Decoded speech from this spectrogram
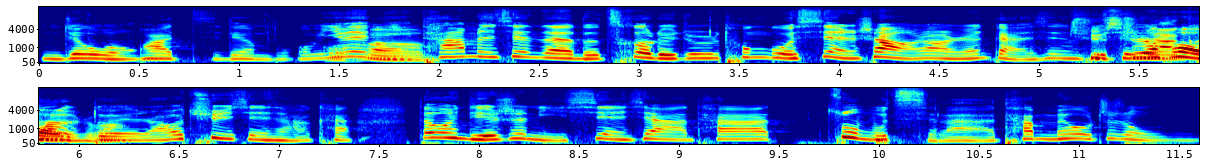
你这个文化积淀不够，因为你嗯他们现在的策略就是通过线上让人感兴趣之后，对，然后去线下看，但问题是你线下他做不起来，他没有这种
